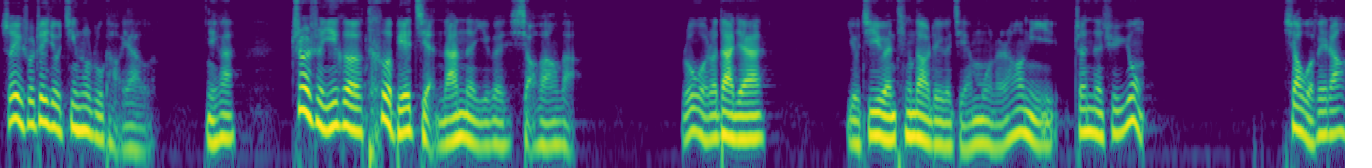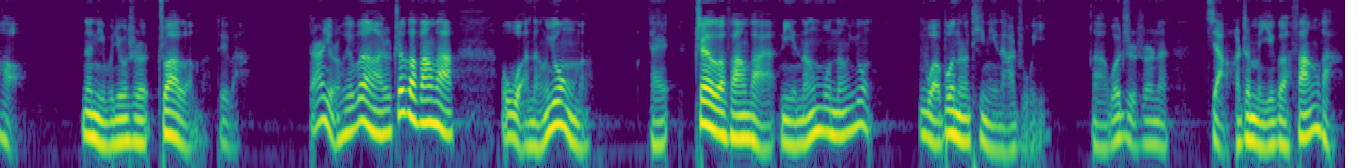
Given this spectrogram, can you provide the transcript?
所以说这就经受住考验了，你看，这是一个特别简单的一个小方法。如果说大家有机缘听到这个节目了，然后你真的去用，效果非常好，那你不就是赚了吗？对吧？当然有人会问啊，说这个方法我能用吗？哎，这个方法你能不能用？我不能替你拿主意啊，我只是呢讲了这么一个方法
